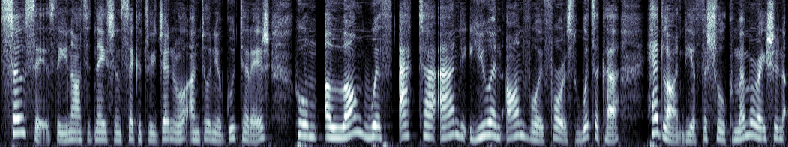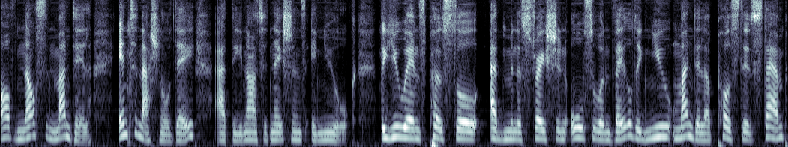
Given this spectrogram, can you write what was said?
So says the United Nations Secretary General Antonio Guterres, whom along with actor and UN envoy Forest Whitaker headlined the official commemoration of Nelson Mandela International Day at the United Nations in New York. The UN's Postal Administration also unveiled a new Mandela postage stamp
